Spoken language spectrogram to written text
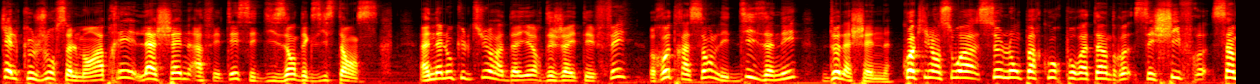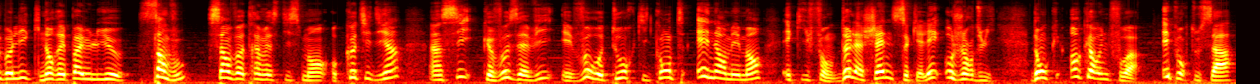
quelques jours seulement après, la chaîne a fêté ses 10 ans d'existence. Un alloculture a d'ailleurs déjà été fait, retraçant les 10 années de la chaîne. Quoi qu'il en soit, ce long parcours pour atteindre ces chiffres symboliques n'aurait pas eu lieu sans vous, sans votre investissement au quotidien, ainsi que vos avis et vos retours qui comptent énormément et qui font de la chaîne ce qu'elle est aujourd'hui. Donc encore une fois, et pour tout ça,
